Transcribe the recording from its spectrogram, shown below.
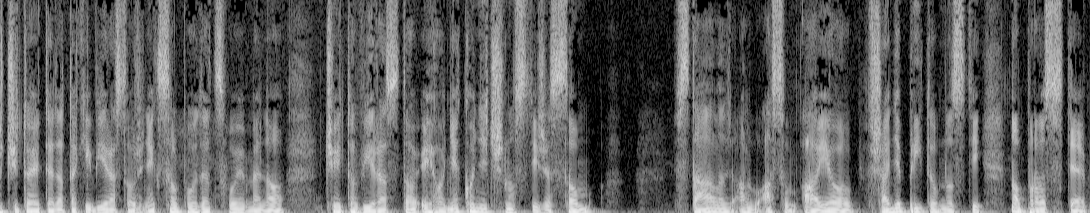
či to je teda taký výraz toho, že nechcel povedať svoje meno, či je to výraz toho jeho nekonečnosti, že som stále, alebo a, som, a jeho všade prítomnosti, no proste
